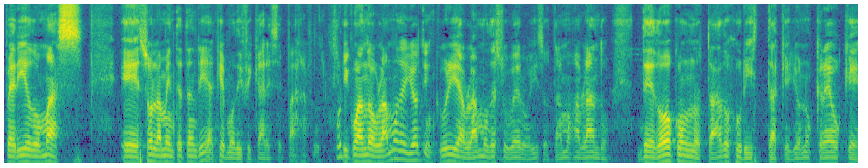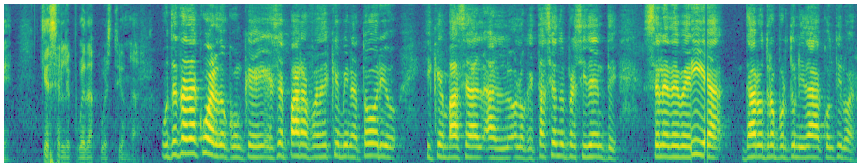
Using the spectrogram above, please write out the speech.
periodo más, eh, solamente tendría que modificar ese párrafo. Y cuando hablamos de Jotin Curry, hablamos de Subero Isa, estamos hablando de dos connotados juristas que yo no creo que, que se le pueda cuestionar. ¿Usted está de acuerdo con que ese párrafo es discriminatorio y que en base a lo que está haciendo el presidente se le debería dar otra oportunidad a continuar?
